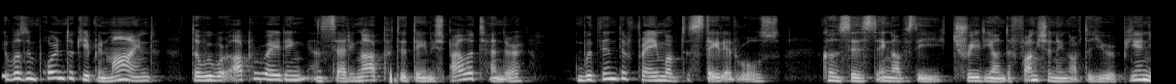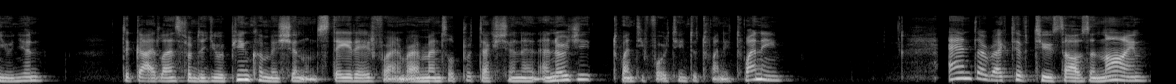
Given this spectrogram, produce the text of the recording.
it was important to keep in mind that we were operating and setting up the Danish pilot tender within the frame of the state aid rules consisting of the Treaty on the Functioning of the European Union, the guidelines from the European Commission on State Aid for Environmental Protection and Energy 2014 to 2020, and Directive 2009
